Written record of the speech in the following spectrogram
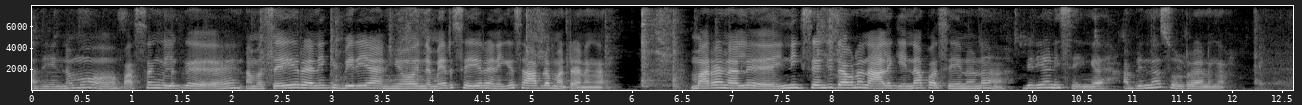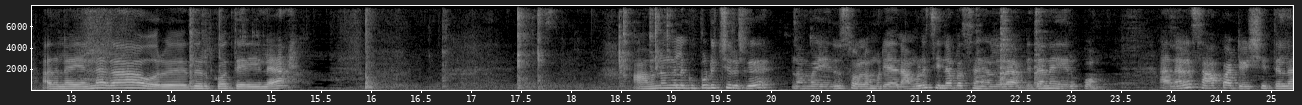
அது என்னமோ பசங்களுக்கு நம்ம செய்கிற அன்னைக்கு பிரியாணியோ இந்தமாரி செய்கிற அன்னைக்கு சாப்பிட மாட்டானுங்க. மறுநாள் இன்றைக்கி செஞ்சுட்டா கூட நாளைக்கு என்னப்பா செய்யணுன்னா பிரியாணி செய்யுங்க அப்படின்னு தான் சொல்கிறானுங்க அதில் என்ன தான் ஒரு இது இருக்கோ தெரியல. அவனுங்களுக்கு பிடிச்சிருக்கு. நம்ம எதுவும் சொல்ல முடியாது. நம்மளும் சின்ன பசங்களில் அப்படி தானே இருப்போம். அதனால் சாப்பாட்டு விஷயத்தில்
